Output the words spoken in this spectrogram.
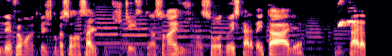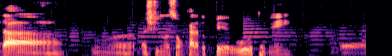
E daí foi o momento que a gente começou a lançar DJs internacionais. A gente lançou dois caras da Itália, um cara da. um, acho que lançou um cara do Peru também. É,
